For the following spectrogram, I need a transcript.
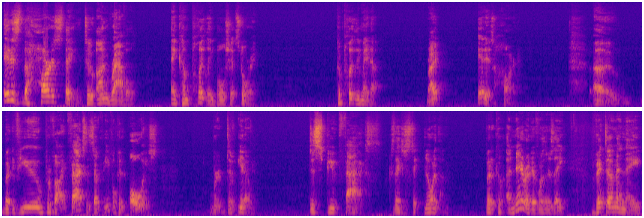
it is the hardest thing to unravel a completely bullshit story. Completely made up. Right? It is hard. Uh, but if you provide facts and stuff, people can always, you know, dispute facts because they just ignore them. But a, a, narrative where there's a victim and a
